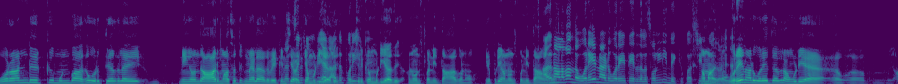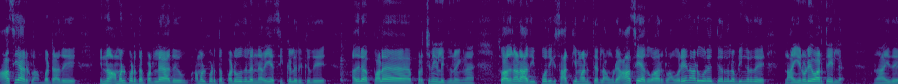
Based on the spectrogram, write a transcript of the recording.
ஓராண்டுக்கு முன்பாக ஒரு தேர்தலை நீங்கள் வந்து ஆறு மாதத்துக்கு மேலே அதை வேகன்சியாக வைக்க முடியாது. வச்சிருக்க முடியாது. அனௌன்ஸ் பண்ணி தான் ஆகணும். எப்படி அனௌன்ஸ் பண்ணி தான் ஆகணும்? அதனால தான் அந்த ஒரே நாடு ஒரே தேர்தலை சொல்லி இந்த ஆமாம் ஒரே நாடு ஒரே தேர்தல் அவங்களுடைய ஆசையாக இருக்கலாம். பட் அது இன்னும் அமல்படுத்தப்படல. அது அமல்படுத்தப்படுவதில் நிறைய சிக்கல் இருக்குது. அதில் பல பிரச்சனைகள் இருக்குதுன்னு வைங்களேன். ஸோ அதனால் அது இப்போதைக்கு சாத்தியமானு தெரியல. அவங்களுடைய ஆசை அதுவாக இருக்கலாம். ஒரே நாடு ஒரே தேர்தல் அப்படிங்கிறது நான் என்னுடைய வார்த்தை இல்லை. நான் இது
